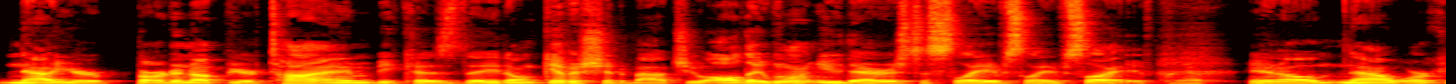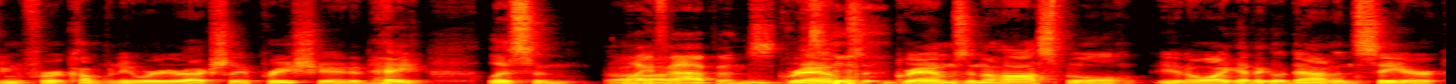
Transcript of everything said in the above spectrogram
now you're burning up your time because they don't give a shit about you all they want you there is to slave slave slave Yep. you know now working for a company where you're actually appreciated hey listen Life uh, happens. Gram's Gram's in the hospital. You know, I got to go down and see her.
